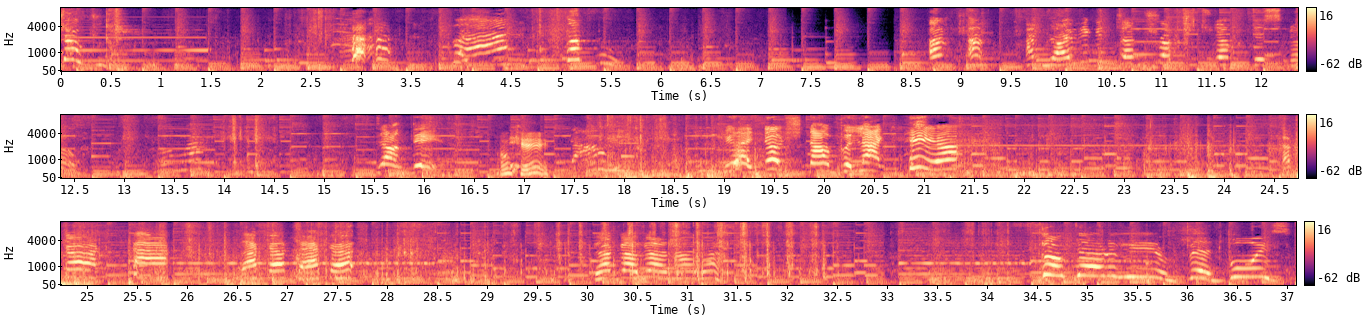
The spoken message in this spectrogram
shout you. I'm, I'm, I'm driving a dump truck to dump this snow. Down there. Okay. Down. You're like, no, it's not black. Go out of here, bad boys.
